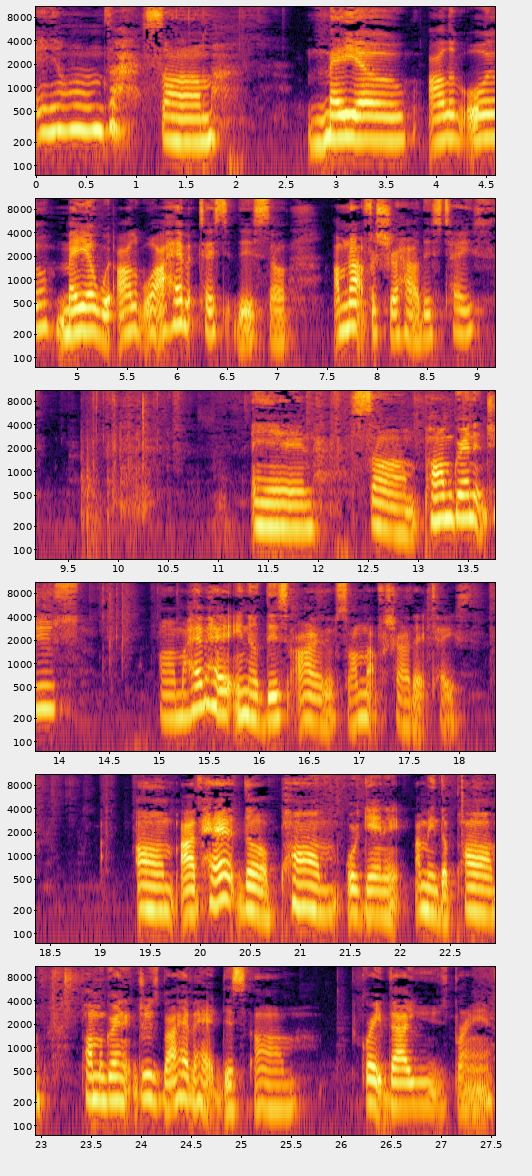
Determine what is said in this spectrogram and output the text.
And some mayo olive oil. Mayo with olive oil. I haven't tasted this, so I'm not for sure how this tastes. And some pomegranate juice. Um, I haven't had any of this either, so I'm not for sure how that tastes. Um, I've had the palm organic, I mean the palm pomegranate juice, but I haven't had this um Great Values brand.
